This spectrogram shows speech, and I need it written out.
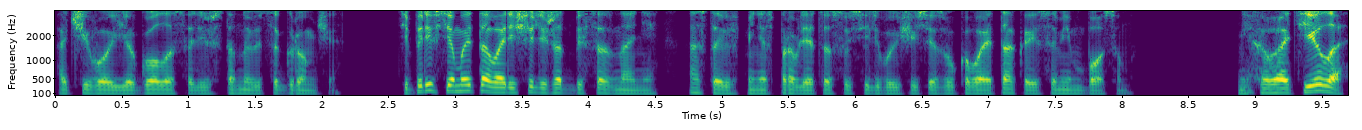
отчего ее голос лишь становится громче. Теперь все мои товарищи лежат без сознания, оставив меня справляться с усиливающейся звуковой атакой и самим боссом. «Не хватило?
